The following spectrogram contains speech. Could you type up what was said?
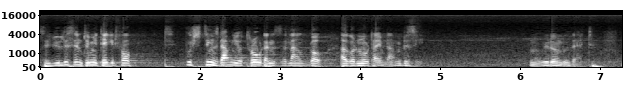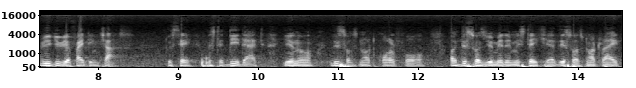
So you listen to me, take it for, push things down your throat and say, now go. I've got no time now, I'm busy. No, we don't do that. We give you a fighting chance to say, Mr. D, that, you know, this was not called for, or this was, you made a mistake here, this was not right,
